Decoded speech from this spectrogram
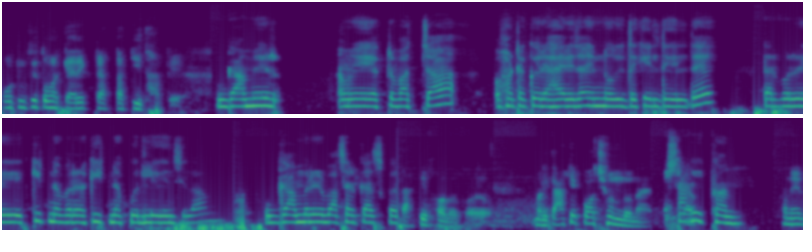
পটুতে তোমার ক্যারেক্টারটা কি থাকে? গ্রামের আমি একটা বাচ্চা হঠাৎ করে হারিয়ে যায় নদীতে খেলতে খেলতে তারপরে কিডন্যাপাররা কিডন্যাপ করে নিয়ে গেছিলাম। গ্রামের বাচ্চার কাজ করে। কাকে ফলো করো? মানে কাকে পছন্দ না? শাকিব খান। খানের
